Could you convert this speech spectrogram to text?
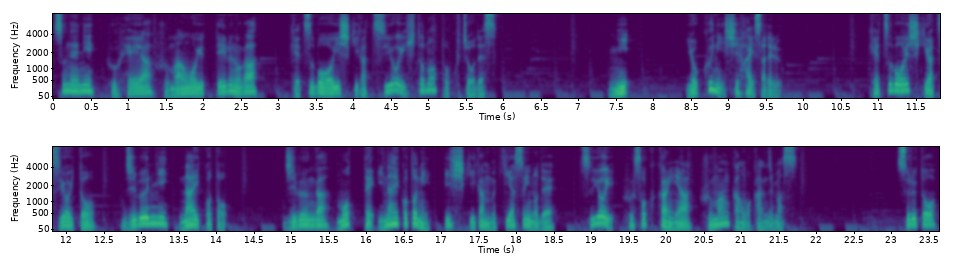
常に不平や不満を言っているのが欠乏意識が強い人の特徴です。2. 欲に支配される欠乏意識が強いと自分にないこと自分が持っていないことに意識が向きやすいので強い不足感や不満感を感じます。すると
